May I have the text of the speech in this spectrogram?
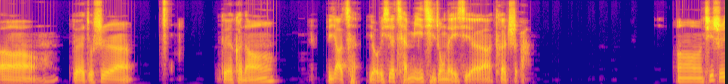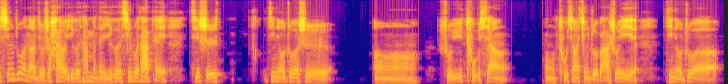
嗯，对，就是，对，可能比较沉，有一些沉迷其中的一些特质吧。嗯，其实星座呢，就是还有一个他们的一个星座搭配。其实金牛座是，嗯，属于土象，嗯，土象星座吧。所以金牛座，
